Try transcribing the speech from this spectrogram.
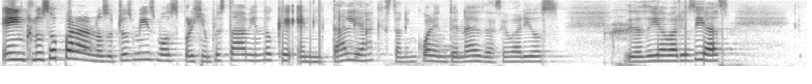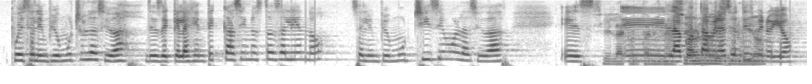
E incluso para nosotros mismos. Por ejemplo, estaba viendo que en Italia, que están en cuarentena desde hace varios, desde hace ya varios días, pues se limpió mucho la ciudad. Desde que la gente casi no está saliendo, se limpió muchísimo la ciudad. Es, Sí, la eh, contaminación, la no contaminación disminuyó. disminuyó.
